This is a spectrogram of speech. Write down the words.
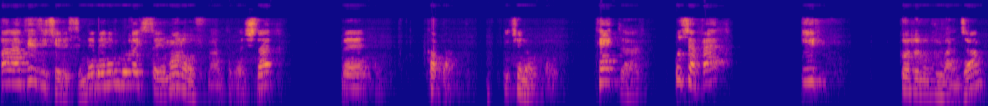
Parantez içerisinde benim buradaki sayım 10 olsun arkadaşlar. Ve kapat. İki nokta. Tekrar bu sefer if kodunu kullanacağım.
